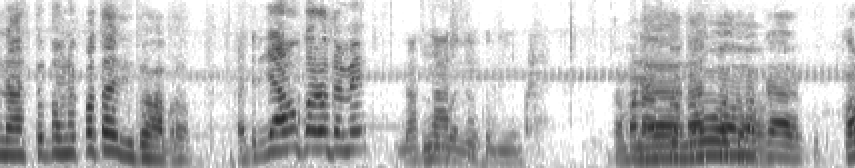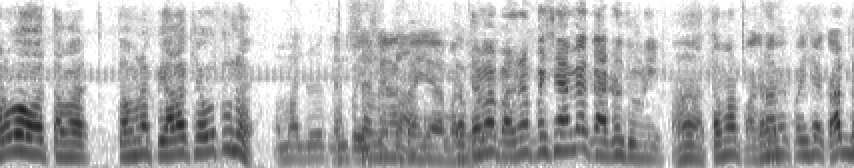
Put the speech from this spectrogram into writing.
નાસ્તો તમને પતાવી દીધો આપણો ભત્રીજા શું કરો તમે? નાસ્તો કરીએ. તમારે નાસ્તો કરવો હતો. કરવો તમારે તમને પેલા કેવું તું ને? અમારા જોડે પૈસા પૈસા નતા. તમારા પાસે પૈસા અમે કાઢો થોડી. હા તમારા પગડા મેં પૈસા કાઢ.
